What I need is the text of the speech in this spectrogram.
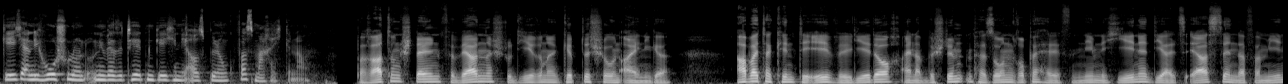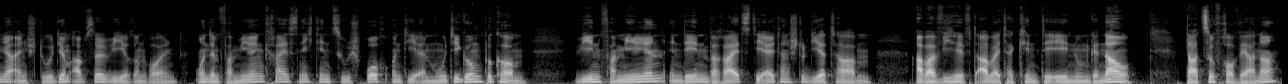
Gehe ich an die Hochschule und Universitäten, gehe ich in die Ausbildung, was mache ich genau? Beratungsstellen für werdende Studierende gibt es schon einige. Arbeiterkind.de will jedoch einer bestimmten Personengruppe helfen, nämlich jene, die als Erste in der Familie ein Studium absolvieren wollen und im Familienkreis nicht den Zuspruch und die Ermutigung bekommen, wie in Familien, in denen bereits die Eltern studiert haben. Aber wie hilft Arbeiterkind.de nun genau? Dazu Frau Werner.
